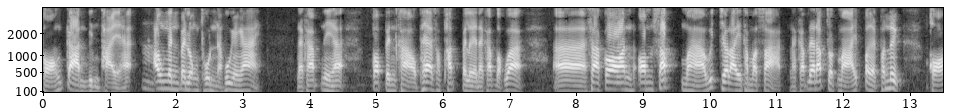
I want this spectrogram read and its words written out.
ของการบินไทยฮะอืมเอาเงินไปลงทุนนะพูดง่าย ๆนะครับนี่ฮะก็เป็นข่าวแพร่สะพัดไปเลยนะครับ บอกว่าอ่าสหกรณ์ออมทรัพย์มหาวิทยาลัยธรรมศาสตร์นะครับได้รับจดหมายเปิดผนึกของ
